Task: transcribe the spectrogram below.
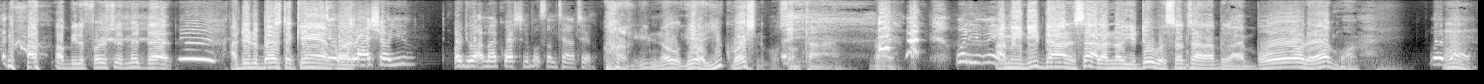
I'll be the first to admit that. I do the best I can, Do, do I show you, or do I am I questionable sometimes too? you know, yeah, you questionable sometimes. Right. What do you mean? I mean, deep down inside, I know you do, but sometimes I'll be like, boy, that woman. what about Mm.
